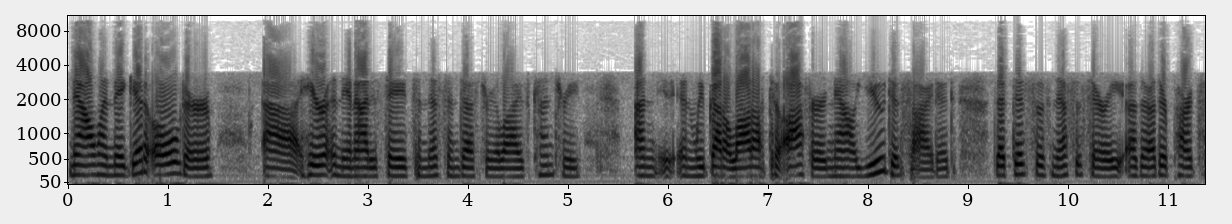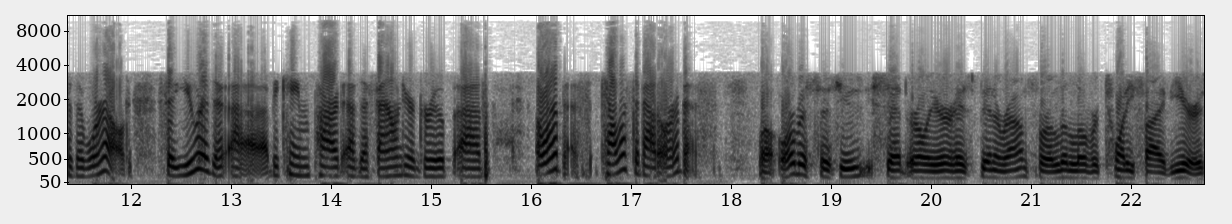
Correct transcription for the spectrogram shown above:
Now, when they get older, uh, here in the United States, in this industrialized country, and and we've got a lot to offer. Now you decided that this was necessary other other parts of the world. So you were the uh, became part of the founder group of Orbis. Tell us about Orbis. Well, Orbis, as you said earlier, has been around for a little over 25 years.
